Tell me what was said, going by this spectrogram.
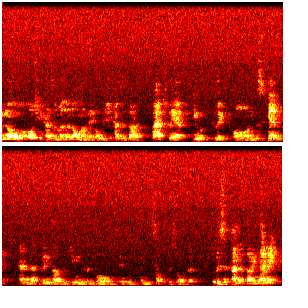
to know, oh, she has a melanoma, or she has a dark patch there, he would click on the skin, and that brings out the genes involved in, in such disorders. So this is kind of dynamic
